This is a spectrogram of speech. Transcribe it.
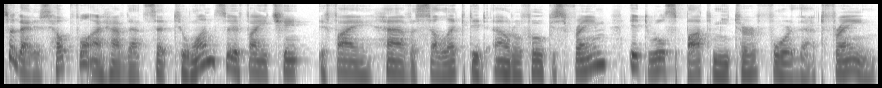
So that is helpful. I have that set to 1. So if I change if I have a selected autofocus frame, it will spot meter for that frame.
